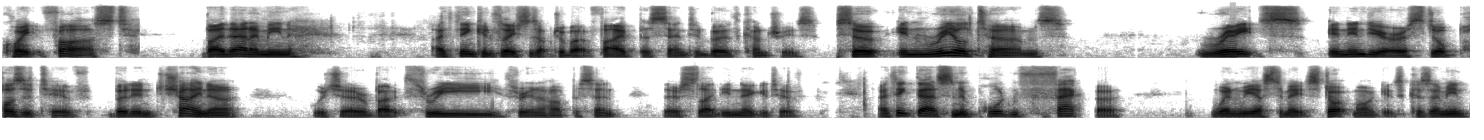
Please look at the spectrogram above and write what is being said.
quite fast. By that, I mean, I think inflation is up to about 5% in both countries. So, in real terms, rates in India are still positive, but in China, which are about three, three and a half percent, they're slightly negative. I think that's an important factor when we estimate stock markets, because I mean,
